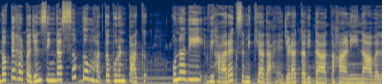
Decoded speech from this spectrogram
ਡਾਕਟਰ ਹਰਭਜਨ ਸਿੰਘ ਦਾ ਸਭ ਤੋਂ ਮਹੱਤਵਪੂਰਨ ਪੱਖ ਉਹਨਾਂ ਦੀ ਵਿਹਾਰਕ ਸਮੀਖਿਆ ਦਾ ਹੈ ਜਿਹੜਾ ਕਵਿਤਾ, ਕਹਾਣੀ, ਨਾਵਲ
